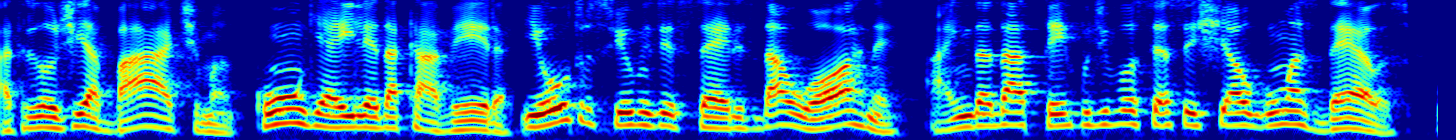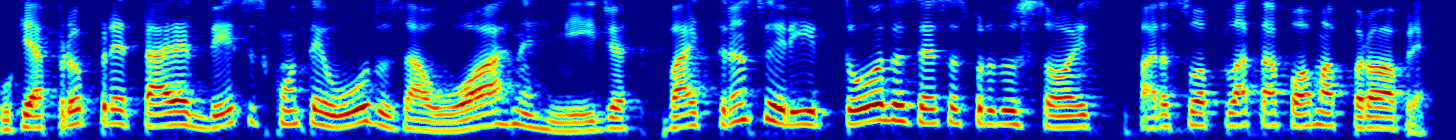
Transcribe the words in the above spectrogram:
a trilogia Batman, Kong e a Ilha da Caveira e outros filmes e séries da Warner, ainda dá tempo de você assistir algumas delas, porque a proprietária desses conteúdos, a Warner Media, vai transferir todas essas produções para sua plataforma própria,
